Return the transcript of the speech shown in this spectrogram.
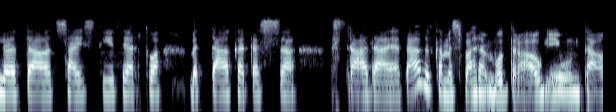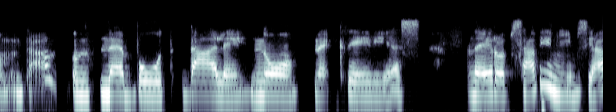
ļoti daudz saistīti ar to, bet tā, ka tas strādāja tagad, ka mēs varam būt draugi un tā un tā, un nebūt daļai no ne Krievijas, ne Eiropas Savienības, jā,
